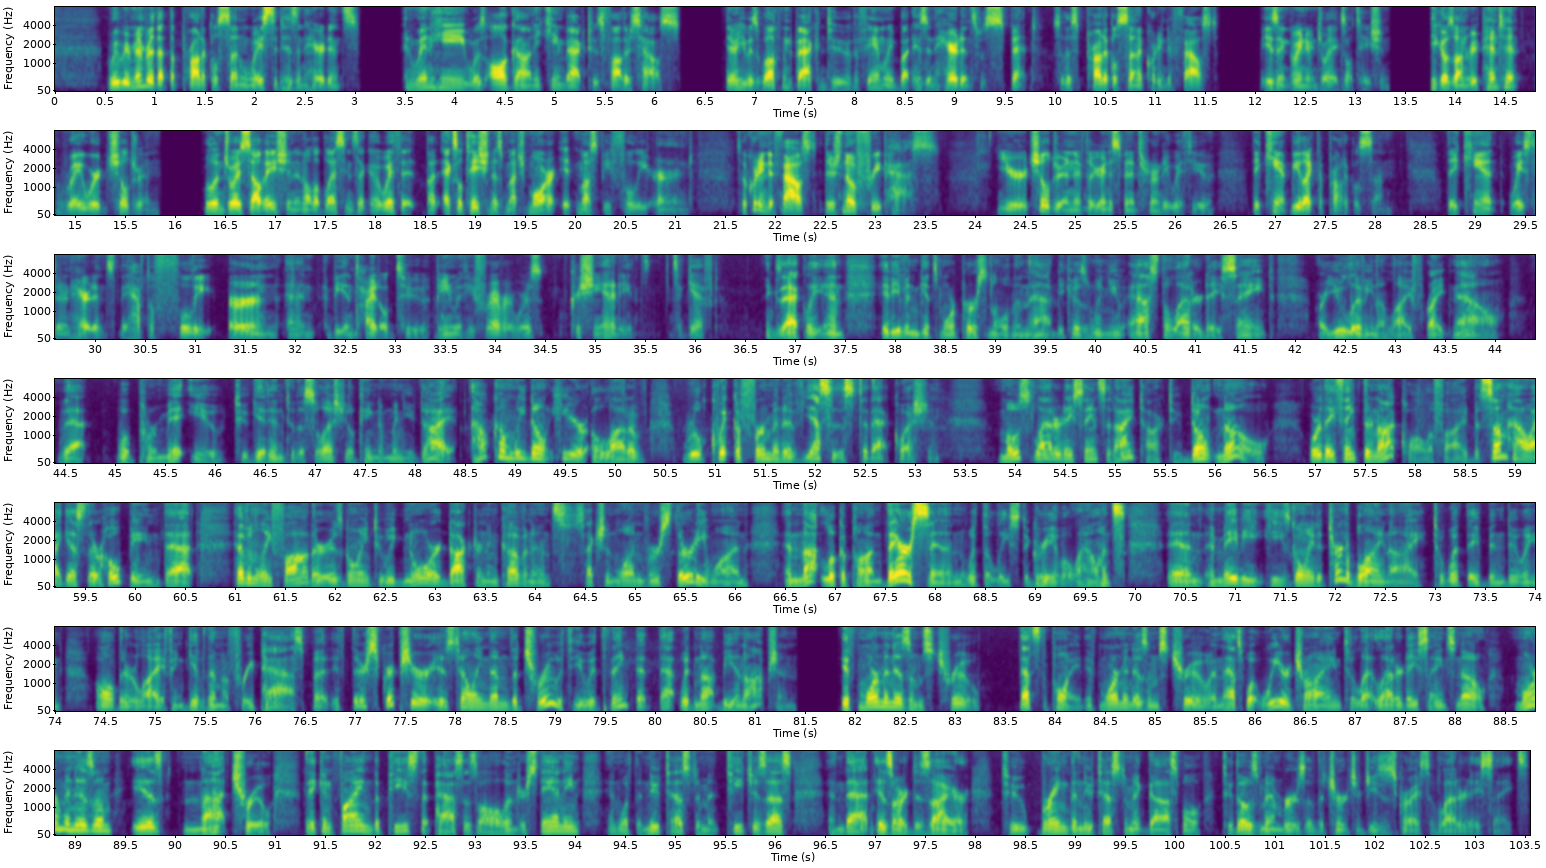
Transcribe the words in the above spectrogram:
we remember that the prodigal son wasted his inheritance, and when he was all gone, he came back to his father's house. There he was welcomed back into the family, but his inheritance was spent. So this prodigal son, according to Faust, isn't going to enjoy exaltation. He goes on, repentant, wayward children will enjoy salvation and all the blessings that go with it, but exaltation is much more. It must be fully earned. So according to Faust, there's no free pass. Your children, if they're going to spend eternity with you, they can't be like the prodigal son they can't waste their inheritance. They have to fully earn and be entitled to being with you forever. Whereas Christianity, it's, it's a gift. Exactly. And it even gets more personal than that because when you ask the Latter day Saint, are you living a life right now that will permit you to get into the celestial kingdom when you die? How come we don't hear a lot of real quick affirmative yeses to that question? Most Latter day Saints that I talk to don't know or they think they're not qualified. But somehow, I guess they're hoping that Heavenly Father is going to ignore Doctrine and Covenants, section 1, verse 31, and not look upon their sin with the least degree of allowance. And, and maybe He's going to turn a blind eye to what they've been doing all their life and give them a free pass. But if their scripture is telling them the truth, you would think that that would not be an option. If Mormonism's true, that's the point. If Mormonism's true, and that's what we are trying to let Latter day Saints know, Mormonism is not true. They can find the peace that passes all understanding in what the New Testament teaches us, and that is our desire to bring the New Testament gospel to those members of the Church of Jesus Christ of Latter day Saints.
